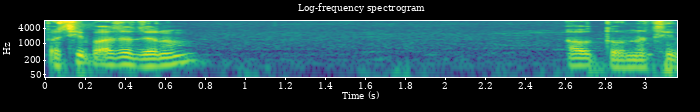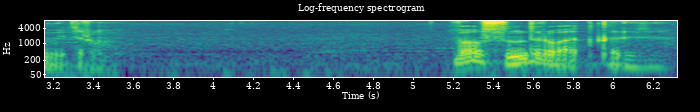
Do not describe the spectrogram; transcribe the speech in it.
પછી પાછો જન્મ આવતો નથી મિત્રો. બહુ સુંદર વાત કરી છે.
